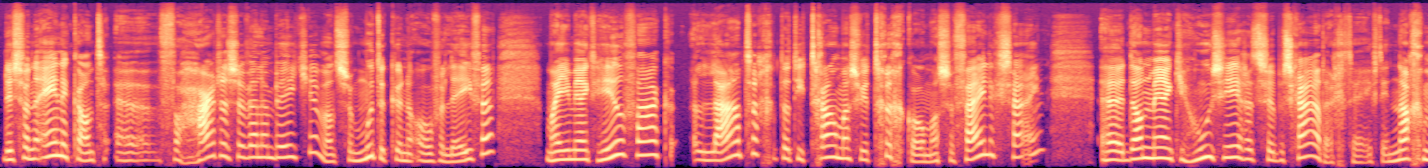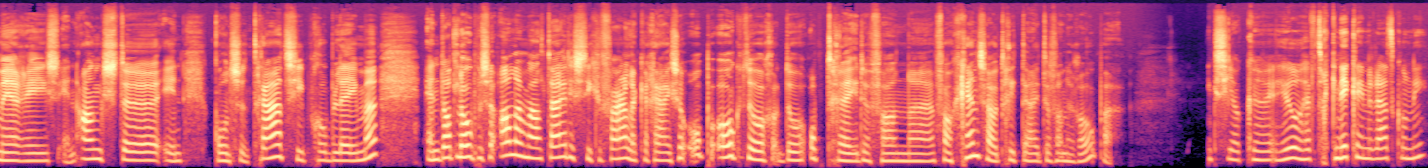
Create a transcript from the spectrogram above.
Dus van de ene kant uh, verharden ze wel een beetje, want ze moeten kunnen overleven. Maar je merkt heel vaak later dat die trauma's weer terugkomen als ze veilig zijn. Uh, dan merk je hoezeer het ze beschadigd heeft. In nachtmerries, in angsten, in concentratieproblemen. En dat lopen ze allemaal tijdens die gevaarlijke reizen op. Ook door, door optreden van, uh, van grensautoriteiten van Europa. Ik zie ook uh, heel heftig knikken, inderdaad, Connie.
